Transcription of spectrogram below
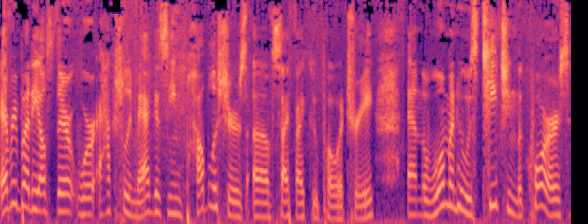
Everybody else there were actually magazine publishers of sci-fi-ku poetry. And the woman who was teaching the course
